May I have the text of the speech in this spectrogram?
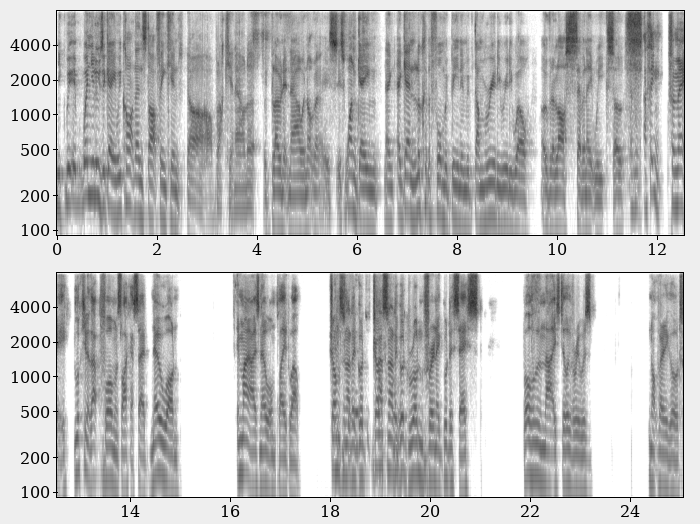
You, we, when you lose a game, we can't then start thinking, "Oh, bloody hell! Look, we've blown it now. We're not going. It's it's one game. And again, look at the form we've been in. We've done really, really well over the last seven, eight weeks. So I think for me, looking at that performance, like I said, no one, in my eyes, no one played well. Johnson had a good Johnson had a good run for and a good assist, but other than that, his delivery was not very good.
